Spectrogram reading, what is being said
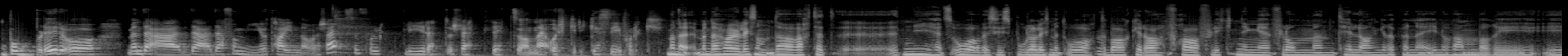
bobler. Og, men det er, det, er, det er, for mye å ta inn over seg. Så folk blir rett og slett litt sånn Jeg orker ikke, sier folk. Men det, men det har jo liksom det har vært et, et, nyhetsår, hvis vi spoler liksom et år mm. tilbake, da, fra flyktningflommen til angrepene i november i, i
